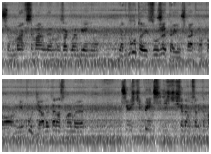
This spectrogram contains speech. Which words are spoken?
przy maksymalnym zagłębieniu. Jak dłuto jest zużyte już, tak, no to nie pójdzie, ale teraz mamy 35-37 cm.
